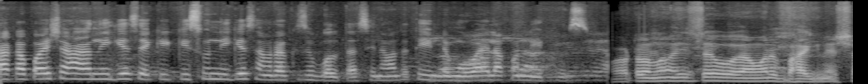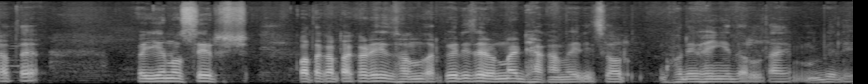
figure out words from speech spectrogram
টাকা পয়সা নিয়ে গেছে কি কিছু নিয়ে গেছে আমরা কিছু বলতেছি না। আমাদের তিনটে মোবাইল এখন নিখোঁজ ঘটনা হয়েছে, ওই আমার ভাগ্নের সাথে ওই ইউনুসের কথা কাটাকাটি ঝঞ্ঝার করেছে অন্য ঢাকা মেরেছে, ওর ঘুরে ভেঙে দল তাই বেলি।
